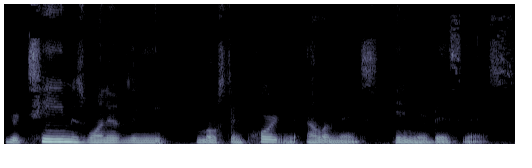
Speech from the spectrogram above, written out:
Your team is one of the most important elements in your business.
